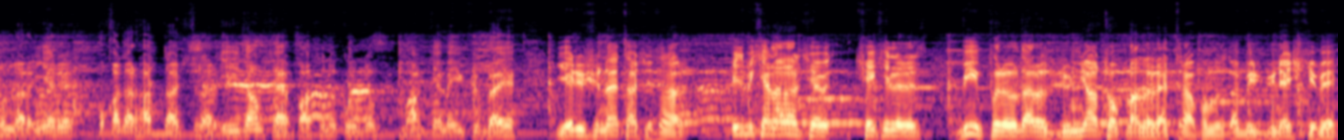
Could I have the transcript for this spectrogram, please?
Bunların yeri o kadar hatta açtılar. İdam sehpasını kurdum. Mahkeme-i Kübra'yı yeryüzüne taşıdılar. Biz bir kenara çe- çekiliriz. Bir pırıldarız. Dünya toplanır etrafımızda. Bir güneş gibi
